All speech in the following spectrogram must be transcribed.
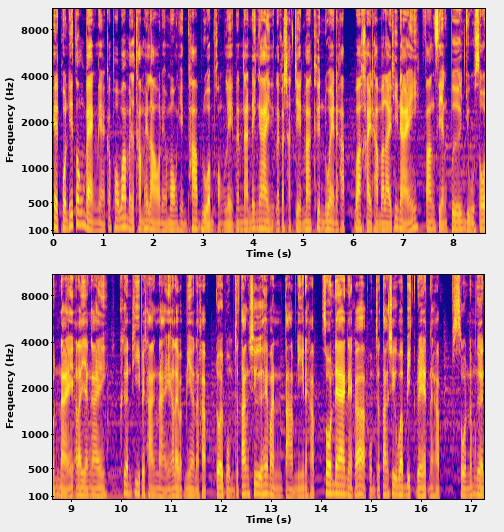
เหตุผลที่ต้องแบ่งเนี่ยก็เพราะว่ามันจะทำให้เราเนี่ยมองเห็นภาพรวมของเลทนั้นๆ ได้ง่าย แล้วก็ชัดเจนมากขึ้นด้วยนะครับ ว่าใครทำอะไรที่ไหน ฟังเสียงปืนอยู่โซนไหนอะไรยังไง เคลื่อนที่ไปทางไหนอะไรแบบนี้นะครับ โดยผมจะตั้งชื่อให้มันตามนี้นะครับ โซนแดงเนี่ยก็ผมจะตั้งชื่อว่า Big Red นะครับ โซนน้ำเงิน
